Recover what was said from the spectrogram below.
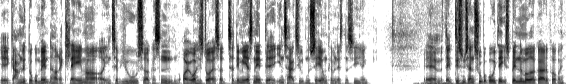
øh, gamle dokumenter og reklamer og interviews og sådan røverhistorier. Så, så det er mere sådan et øh, interaktivt museum, kan man næsten sige. Ikke? Øh, det, det synes jeg er en super god idé, spændende måde at gøre det på. Ikke?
